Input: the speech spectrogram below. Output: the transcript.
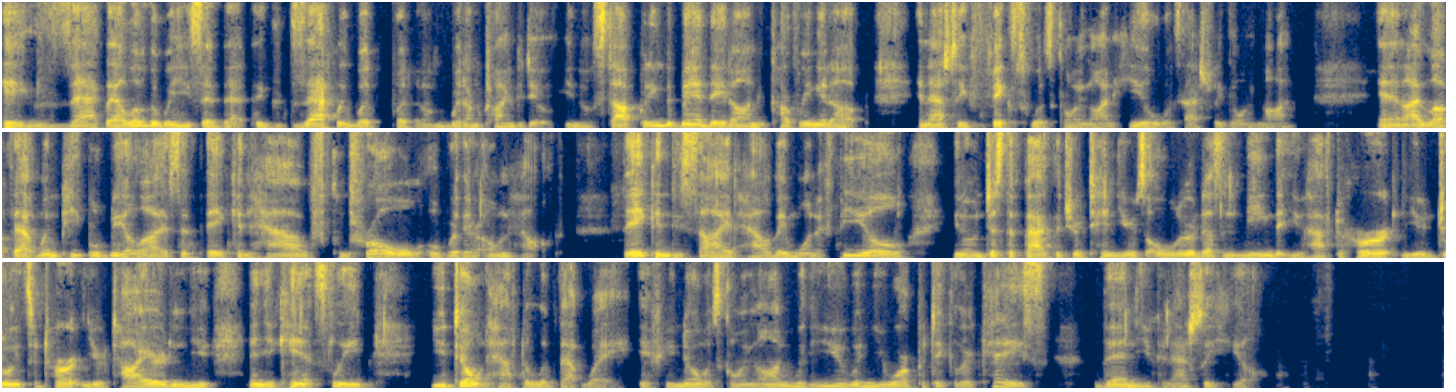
Exactly. I love the way you said that. Exactly what what um, what i'm trying to do. You know stop putting the band-aid on and covering it up and actually fix what's going on heal what's actually going on. And i love that when people realize that they can have control over their own health. They can decide how they want to feel you know, just the fact that you're 10 years older doesn't mean that you have to hurt and your joints are hurt and you're tired and you and you can't sleep. You don't have to live that way. If you know what's going on with you in your particular case, then you can actually heal.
